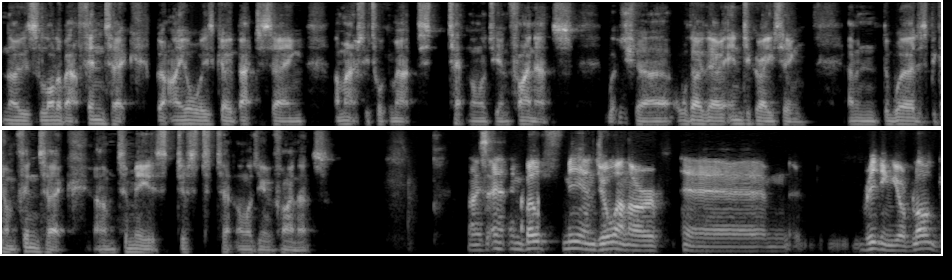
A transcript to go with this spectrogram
knows a lot about fintech, but I always go back to saying I'm actually talking about technology and finance which uh, although they're integrating, I mean, the word has become fintech. Um, to me, it's just technology and finance. Nice, and, and both me and Johan are um, reading your blog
